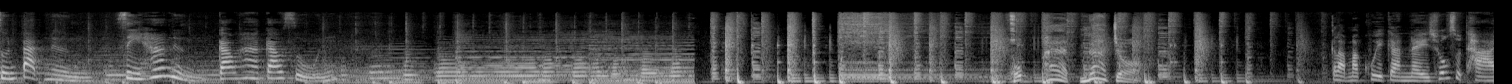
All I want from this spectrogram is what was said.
081 451 9590 พบแพทย์หน้าจอ กลับมาคุยกันในช่วงสุดท้าย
